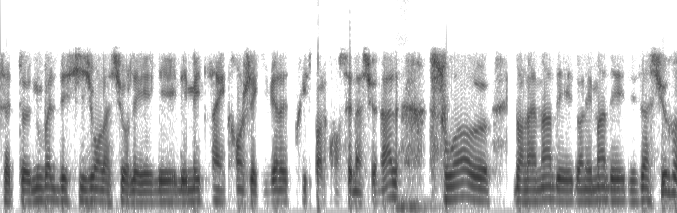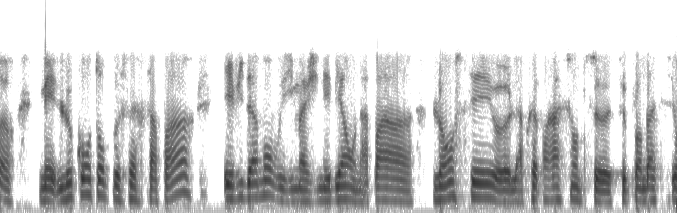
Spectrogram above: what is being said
cette nouvelle décision là sur les, médecins étrangers qui vient d'être prise par le Conseil national, soit euh, dans, la main des, dans les mains des, assureurs. Mais le canton peut faire sa part. Évidemment, vous imaginez bien, on n'a pas lancé euh, la préparation de ce, plan d'action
